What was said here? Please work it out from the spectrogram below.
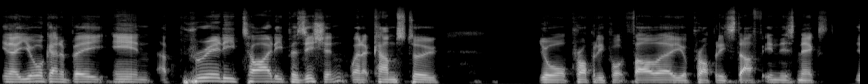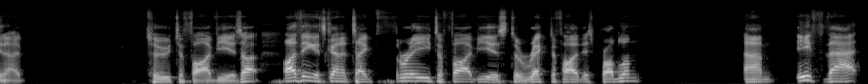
you know you're going to be in a pretty tidy position when it comes to your property portfolio, your property stuff in this next you know two to five years. I, I think it's going to take three to five years to rectify this problem. Um, if that,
